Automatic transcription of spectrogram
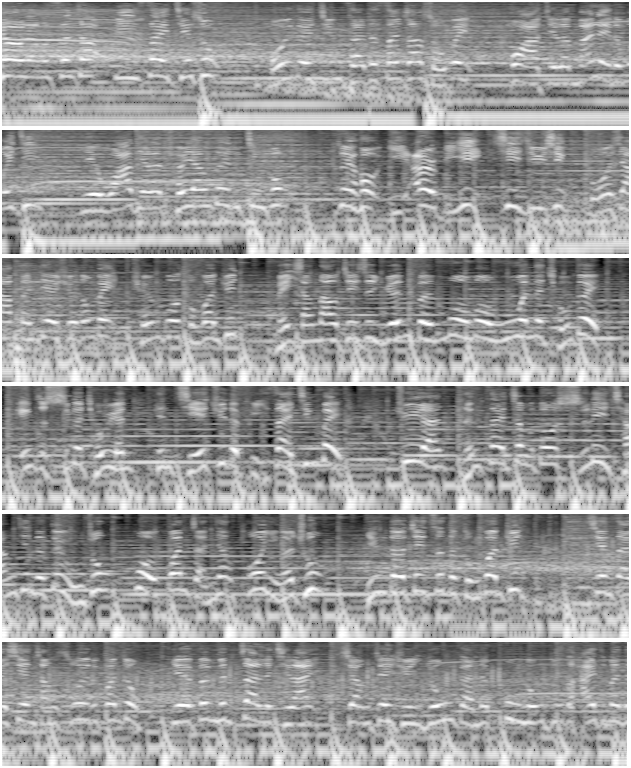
漂亮的三杀，比赛结束。红一队精彩的三杀守备化解了满脸的危机，也瓦解了垂杨队的进攻。最后以二比一戏剧性夺下本届雪冬杯全国总冠军。没想到这支原本默默无闻的球队，凭着十个球员跟拮据的比赛经费，居然能在这么多实力强劲的队伍中过关斩将，脱颖而出，赢得这次的总冠军。现在现场所有的观众也纷纷站了起来，向这群勇敢的布农族的孩子们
